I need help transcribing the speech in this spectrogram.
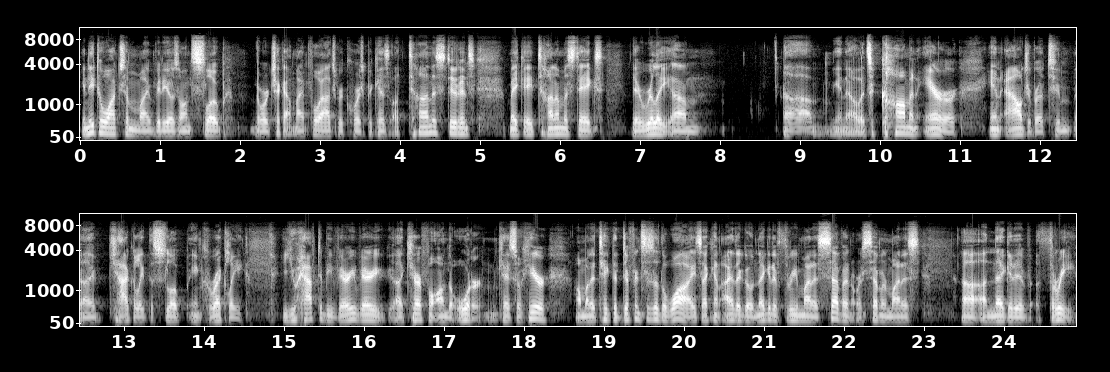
You need to watch some of my videos on slope or check out my full algebra course because a ton of students make a ton of mistakes. They're really um, uh, you know, it's a common error in algebra to uh, calculate the slope incorrectly. You have to be very, very uh, careful on the order. Okay, so here I'm going to take the differences of the y's. I can either go negative 3 minus 7 or 7 minus, uh, a negative 3.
